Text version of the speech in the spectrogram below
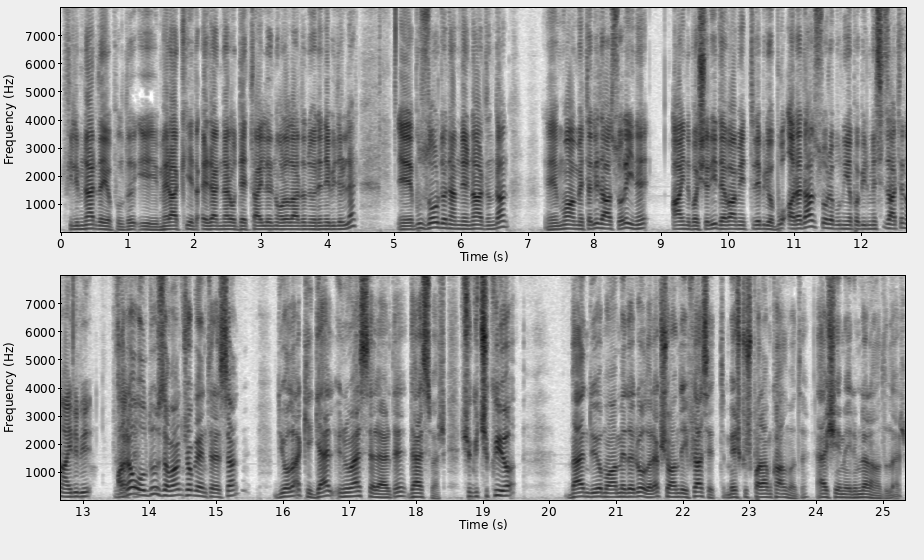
filmler de yapıldı. E, merak ed- edenler o detaylarını oralardan öğrenebilirler. E, bu zor dönemlerin ardından e, Muhammed Ali daha sonra yine aynı başarıyı devam ettirebiliyor. Bu aradan sonra bunu yapabilmesi zaten ayrı bir zaten- Ara olduğu zaman çok enteresan. Diyorlar ki gel üniversitelerde ders ver. Çünkü çıkıyor ben diyor Muhammed Ali olarak şu anda iflas ettim. Beş kuş param kalmadı. Her şeyimi elimden aldılar.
